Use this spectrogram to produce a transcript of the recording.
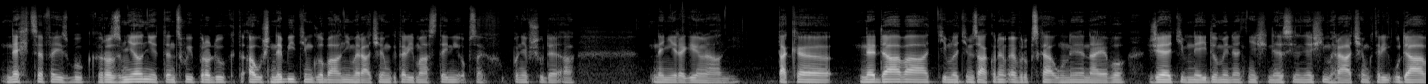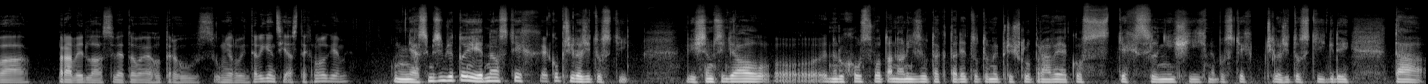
nechce Facebook rozmělnit ten svůj produkt a už nebýt tím globálním hráčem, který má stejný obsah úplně všude a není regionální, tak eh, nedává tímhletím zákonem Evropská unie najevo, že je tím nejdominantnějším, nejsilnějším hráčem, který udává pravidla světového trhu s umělou inteligencí a s technologiemi? Já si myslím, že to je jedna z těch jako příležitostí. Když jsem si dělal jednoduchou SWOT analýzu, tak tady toto mi přišlo právě jako z těch silnějších nebo z těch příležitostí, kdy ta,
